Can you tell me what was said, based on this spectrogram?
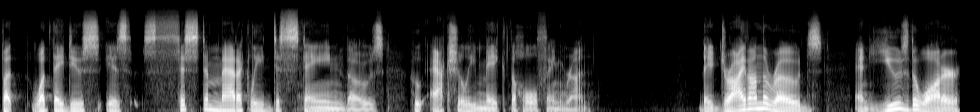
but what they do is systematically disdain those who actually make the whole thing run. They drive on the roads and use the water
